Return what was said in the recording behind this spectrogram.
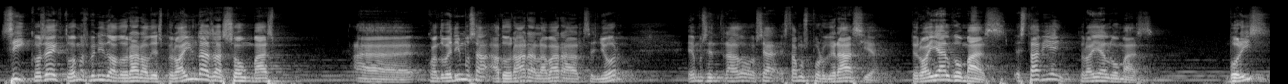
Sí, correcto, hemos venido a adorar a Dios, pero hay una razón más. Ah, cuando venimos a adorar, a alabar al Señor, hemos entrado, o sea, estamos por gracia, pero hay algo más. Está bien, pero hay algo más. Boris.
